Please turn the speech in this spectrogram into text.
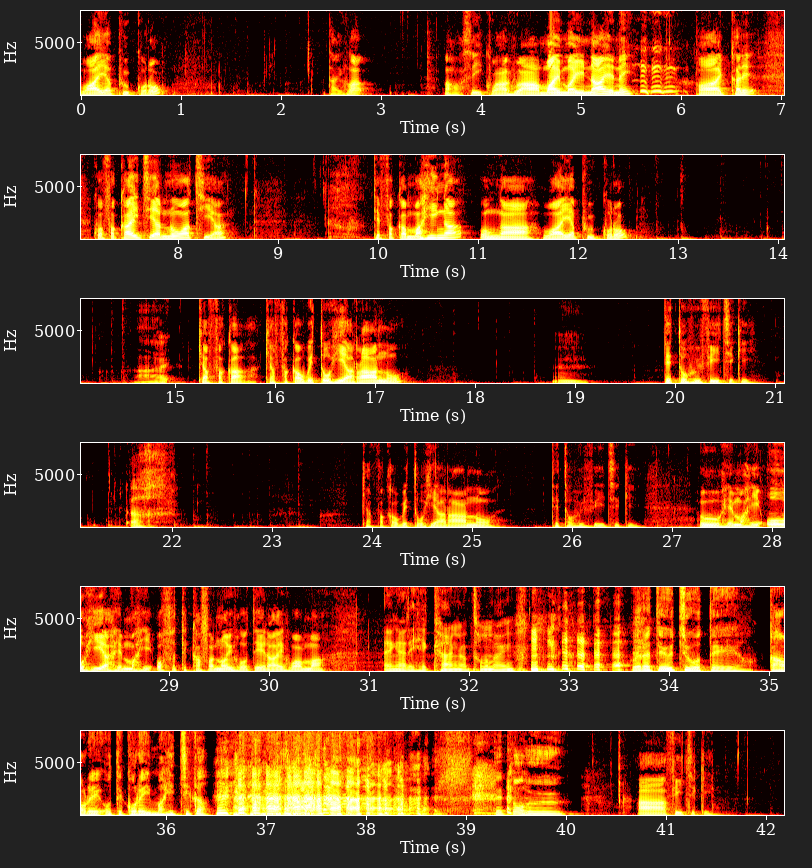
Waea pūkoro. Taihoa. Oh, see, kua āhua āmaimai ināianei. Pae kare. Kua whakaaetia noatia te whakamahinga o ngā waea pūkoro. Āe. Kia, whaka, kia whakawetohia rānō. Mm. Te tohu whītiki. Ugh. Kia whakawetohia rā anō te tohu whītiki. Ū, he mahi ōhia, he mahi ofa te kawha noiho tērā e hoa mā. Engari he kānga tonu. Koe ra te utu o te kaore, o te kore i mahi tika. Te tohu. Ā, whītiki.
